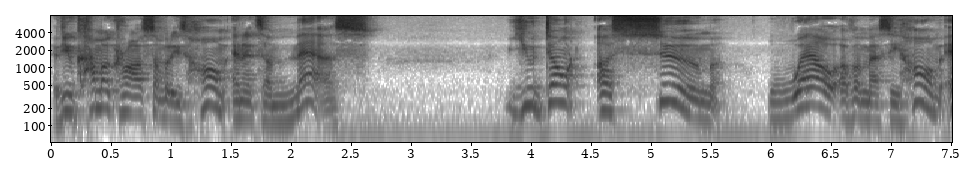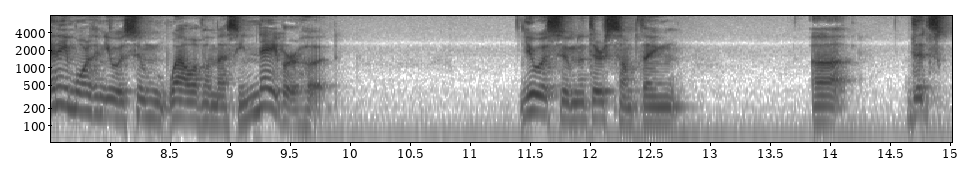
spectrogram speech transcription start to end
If you come across somebody's home and it's a mess, you don't assume well of a messy home any more than you assume well of a messy neighborhood. You assume that there's something uh, that's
